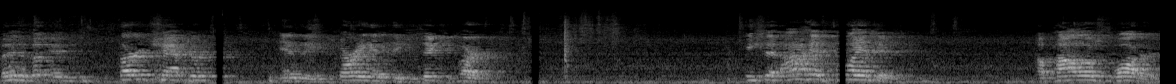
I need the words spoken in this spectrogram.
But in the book, in third chapter, in the starting at the sixth verse, he said, I have planted, Apollos watered,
